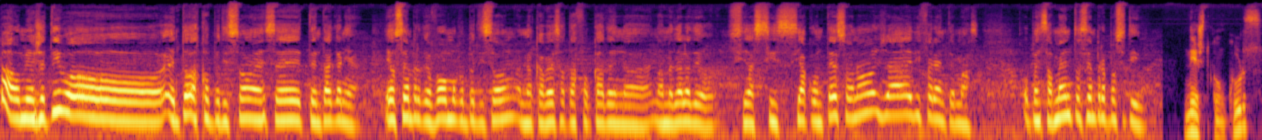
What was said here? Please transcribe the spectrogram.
o meu objetivo em todas as competições é tentar ganhar. Eu sempre que vou a uma competição, a minha cabeça está focada na, na medalha de ouro. Se, se, se acontece ou não, já é diferente, mas o pensamento sempre é positivo. Neste concurso,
